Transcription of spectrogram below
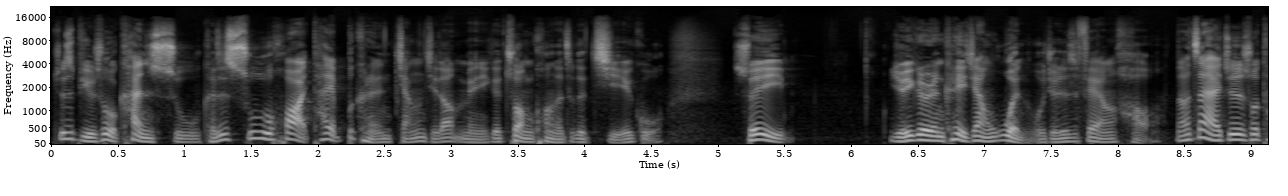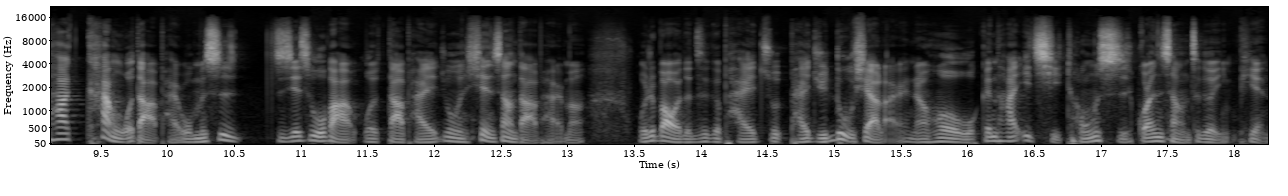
就是比如说我看书，可是书的话，他也不可能讲解到每一个状况的这个结果。所以有一个人可以这样问，我觉得是非常好。然后再来就是说，他看我打牌，我们是。直接是我把我打牌用线上打牌嘛，我就把我的这个牌局牌局录下来，然后我跟他一起同时观赏这个影片，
